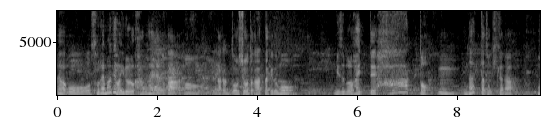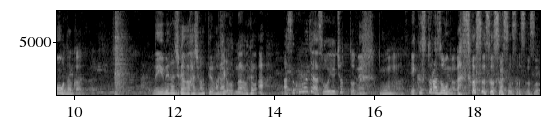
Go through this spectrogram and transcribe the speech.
なんかこうそれまではいろいろ考えたりとーかあなんかどうしようとかあったけども水風呂入ってはーっとなった時から、もうなんか、ね、夢の時間が始まってるわけよ。なるほどああそこはじゃあそういうちょっとね、うん、エクストラゾーンなの？そうそうそうそうそうそうそう。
